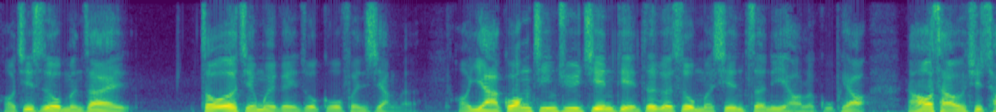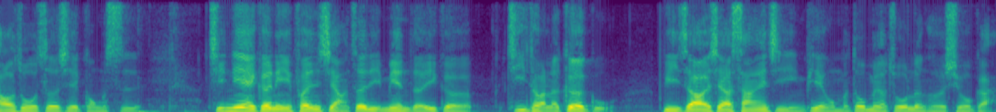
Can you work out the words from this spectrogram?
哦，其实我们在周二节目也跟你做过分享了哦。亚光、金居、尖点，这个是我们先整理好的股票，然后才会去操作这些公司。今天也跟你分享这里面的一个集团的个股，比照一下上一集影片，我们都没有做任何修改。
